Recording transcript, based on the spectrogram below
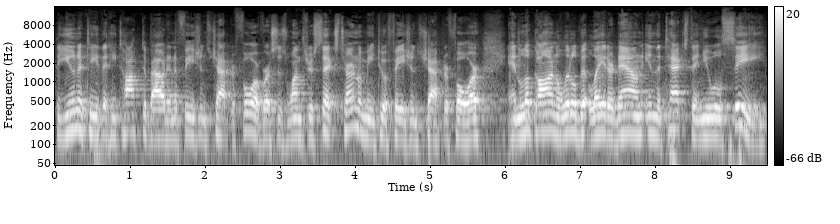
the unity that he talked about in Ephesians chapter 4, verses 1 through 6. Turn with me to Ephesians chapter 4 and look on a little bit later down in the text, and you will see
